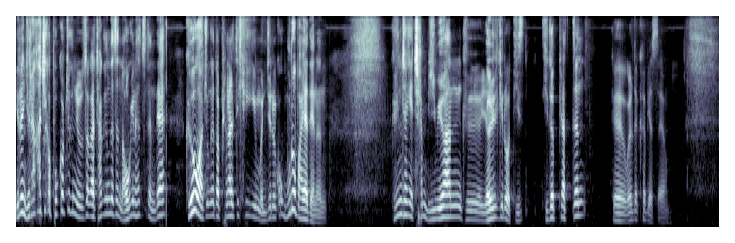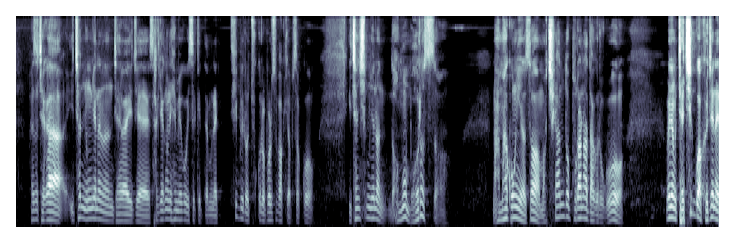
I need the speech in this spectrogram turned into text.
이런 여러 가지가 복합적인 요소가 작용돼서 나오긴 했을 텐데 그 와중에도 페널티킥이 뭔지를 꼭 물어봐야 되는 굉장히 참 미묘한 그 열기로 뒤, 뒤덮였던 그 월드컵이었어요. 그래서 제가 2006년에는 제가 이제 사경을 헤매고 있었기 때문에 TV로 축구를 볼 수밖에 없었고 2010년은 너무 멀었어. 남아공이어서 뭐 치안도 불안하다 그러고 왜냐면 제 친구가 그 전에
